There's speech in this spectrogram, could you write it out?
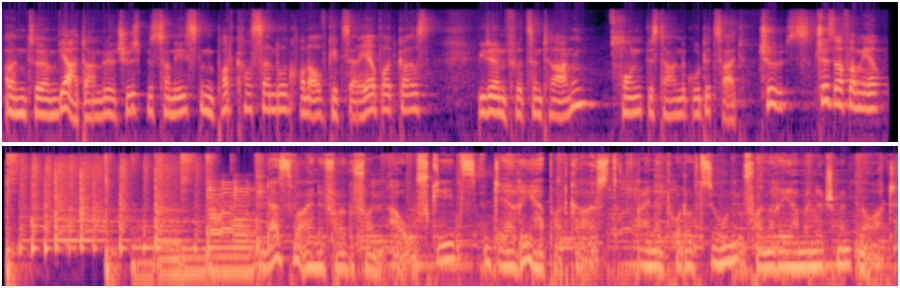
Und ähm, ja, dann äh, tschüss bis zur nächsten Podcast-Sendung von Auf geht's der Podcast. Wieder in 14 Tagen und bis dahin eine gute Zeit. Tschüss. Tschüss auch von mir. Das war eine Folge von Auf geht's, der Reha-Podcast, eine Produktion von Reha Management Nord.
